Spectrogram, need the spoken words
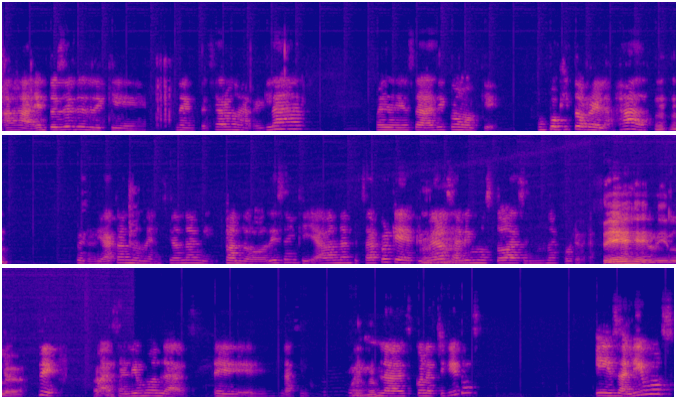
Ajá, entonces desde que me empezaron a arreglar, bueno, yo estaba así como que un poquito relajada, pero ya cuando mencionan, y cuando dicen que ya van a empezar, porque primero Ujú. salimos todas en una coreografía. Sí, vi la. Sí, salimos las, eh, las, Ujú. las- con las chiquitas y salimos.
